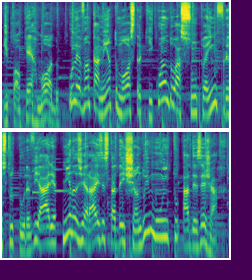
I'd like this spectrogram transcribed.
De qualquer modo, o levantamento mostra que, quando o assunto é infraestrutura viária, Minas Gerais está deixando e muito a desejar.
